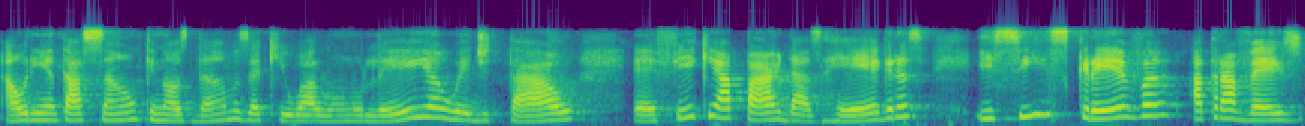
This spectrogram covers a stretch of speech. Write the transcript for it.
A orientação que nós damos é que o aluno leia o edital, é, fique a par das regras e se inscreva através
